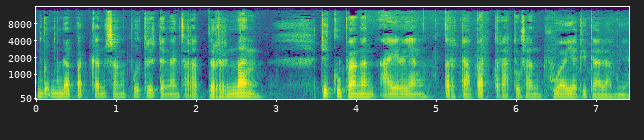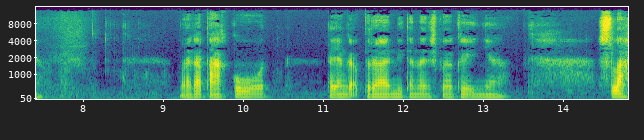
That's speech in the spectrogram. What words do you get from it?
untuk mendapatkan sang putri dengan cara berenang di kubangan air yang terdapat ratusan buaya di dalamnya mereka takut ada yang nggak berani dan lain sebagainya. Setelah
